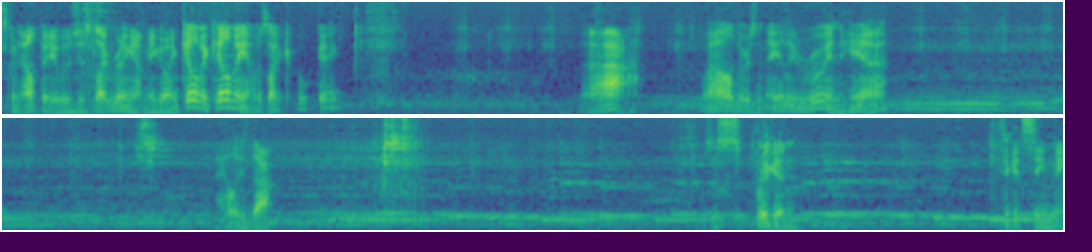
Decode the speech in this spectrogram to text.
Couldn't help it, it was just like running at me going, kill me, kill me! I was like, okay. Ah! Well, there is an Ayleid ruin here. Hell is that? It's a Spriggan. I think it's seen me.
